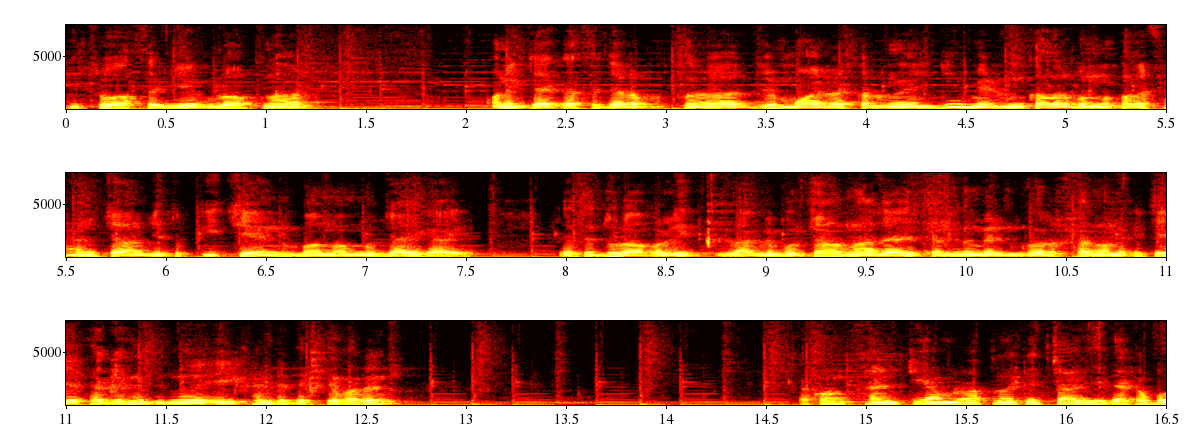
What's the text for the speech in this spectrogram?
কিছু আছে যেগুলো আপনার অনেক জায়গা আছে যারা আপনারা যে ময়লার কারণে যে মেরুন কালার বা অন্য কালার ফ্যান চান, যেহেতু কিচেন বা অন্য জায়গায়, যাতে ধুলাবালি লাগলে বোঝাও না যায়, তার জন্য মেরুন কালার ফ্যান অনেকে চেয়ে থাকেন, এই জন্য এই ফ্যানটা দেখতে পারেন। এখন ফ্যানটি আমরা আপনাকে চালিয়ে দেখাবো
